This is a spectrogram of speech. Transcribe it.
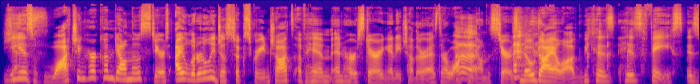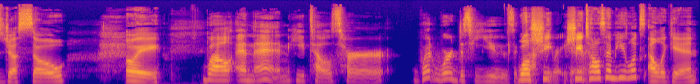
He Yes. is watching her come down those stairs. I literally just took screenshots of him and her staring at each other as they're walking Ugh. down the stairs. No dialogue because his face is just so. Oy. Well, and then he tells her what word does he use? Exactly well, she right she tells him he looks elegant,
